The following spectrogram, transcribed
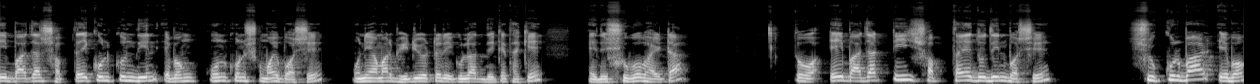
এই বাজার সপ্তাহে কোন কোন দিন এবং কোন কোন সময় বসে? উনি আমার ভিডিওটা রেগুলার দেখে থাকে, এই যে শুভ ভাইটা। তো এই বাজারটি সপ্তাহে দুদিন বসে, শুক্রবার এবং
